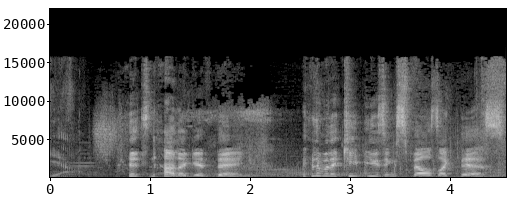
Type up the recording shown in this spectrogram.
yeah. It's not a good thing. And then when they keep using spells like this.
